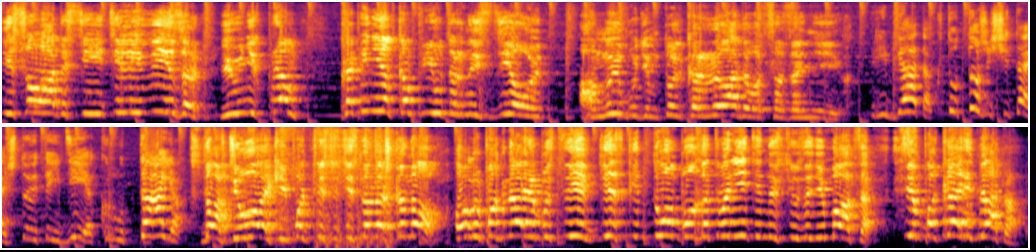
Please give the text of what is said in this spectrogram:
И сладости, и телевизор! И у них прям кабинет компьютерный сделают! А мы будем только радоваться за них! Ребята, кто тоже считает, что эта идея крутая, Ставьте лайки и подписывайтесь на наш канал! А мы погнали быстрее в детский дом благотворительностью заниматься! Всем пока, ребята!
